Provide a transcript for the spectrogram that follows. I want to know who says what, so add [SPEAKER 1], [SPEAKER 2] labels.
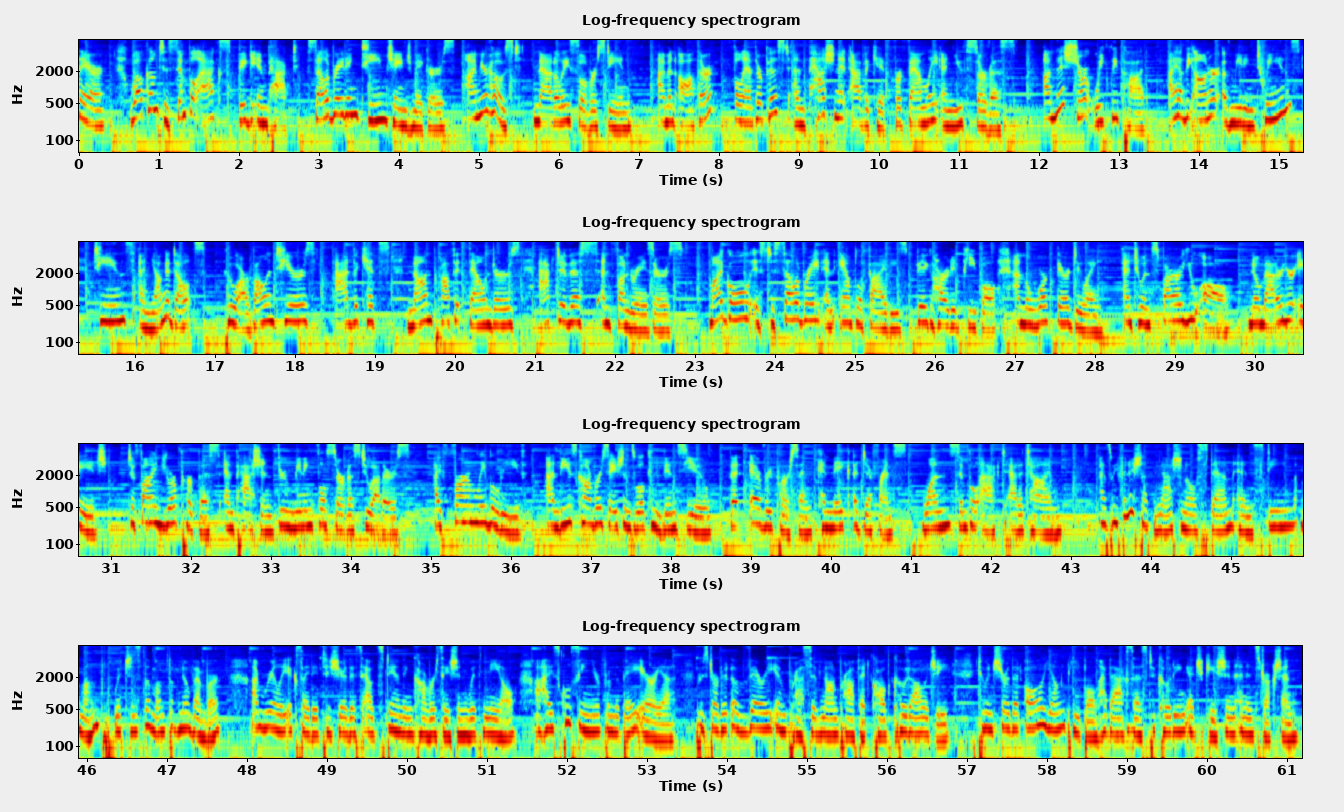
[SPEAKER 1] there. Welcome to Simple Acts Big Impact, celebrating teen changemakers. I'm your host, Natalie Silverstein. I'm an author, philanthropist, and passionate advocate for family and youth service. On this short weekly pod, I have the honor of meeting tweens, teens, and young adults who are volunteers, advocates, nonprofit founders, activists, and fundraisers. My goal is to celebrate and amplify these big hearted people and the work they're doing, and to inspire you all, no matter your age, to find your purpose and passion through meaningful service to others. I firmly believe, and these conversations will convince you, that every person can make a difference, one simple act at a time. As we finish up National STEM and STEAM Month, which is the month of November, I'm really excited to share this outstanding conversation with Neal, a high school senior from the Bay Area who started a very impressive nonprofit called Codology to ensure that all young people have access to coding education and instruction.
